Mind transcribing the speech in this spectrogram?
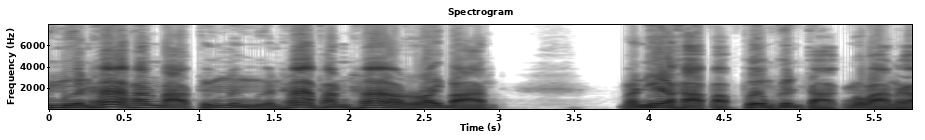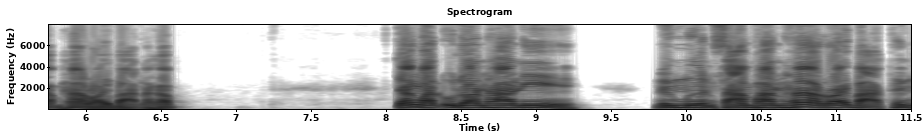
15,000 บาทถึง 15,500 บาท วันนี้ราคาปรับเพิ่มขึ้นจากเมื่อวานนะครับ 500 บาทนะครับ จังหวัดอุดรธานี 13,500 บาทถึง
